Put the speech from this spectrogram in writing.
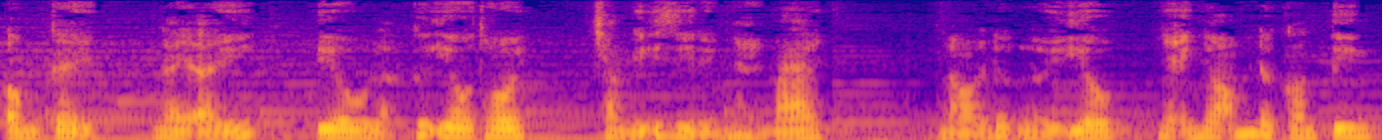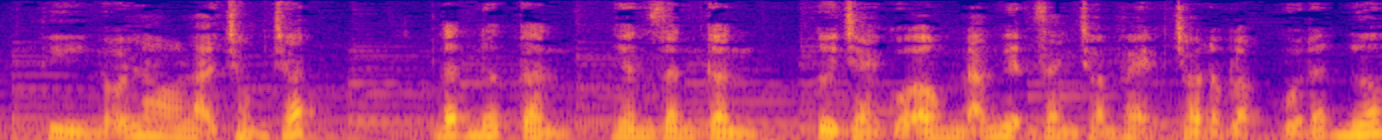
Ông kể, ngày ấy, yêu là cứ yêu thôi, chẳng nghĩ gì đến ngày mai. Nói được lời yêu, nhẹ nhõm được con tim thì nỗi lo lại chồng chất. Đất nước cần, nhân dân cần, tuổi trẻ của ông đã nguyện dành trọn vẹn cho độc lập của đất nước,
